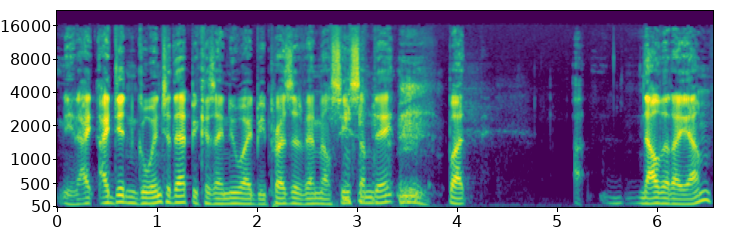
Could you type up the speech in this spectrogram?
I mean I, I didn't go into that because I knew I'd be president of MLC someday, but uh, now that I am,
